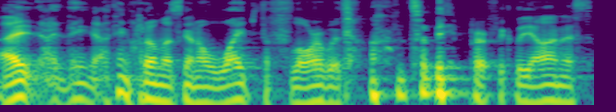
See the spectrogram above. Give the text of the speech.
I, I think I think Roma's going to wipe the floor with them. To be perfectly honest,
